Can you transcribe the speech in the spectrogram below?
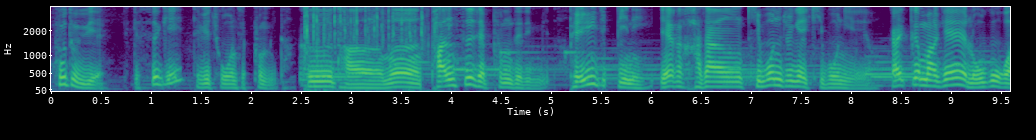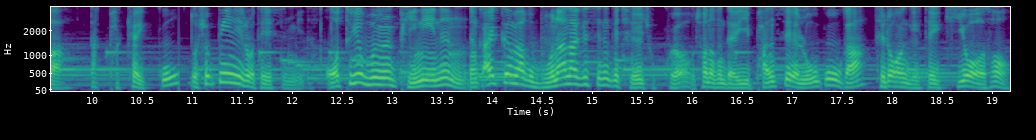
후드 위에 이렇게 쓰기 되게 좋은 제품입니다. 그 다음은 반스 제품들입니다. 베이지 비니 얘가 가장 기본 중에 기본이에요. 깔끔하게 로고가 딱 박혀 있고 또 쇼비니로 돼 있습니다. 어떻게 보면 비니는 그냥 깔끔하고 무난하게 쓰는 게 제일 좋고요. 저는 근데 이 반스의 로고가 들어간 게 되게 귀여워서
